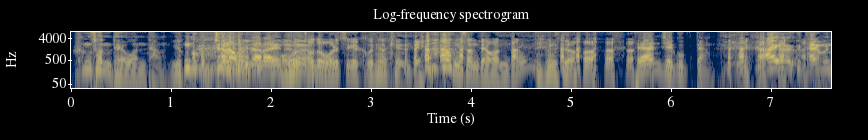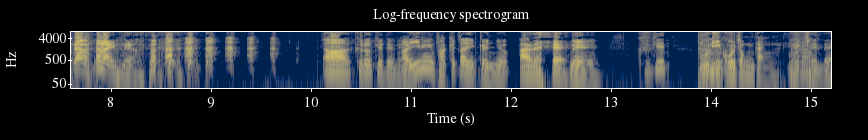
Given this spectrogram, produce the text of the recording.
흥선 대원당 이런 거 없잖아 우리나라에는. 어, 저도 머릿속에 그거 생각했는데. 흥선 대원당? 이러면서. 대한제국당. 아 이거 닮은 당 하나 있네요. 아 그렇게 되네. 아, 이름이 바뀌었다니까요? 아 네. 네. 그게 우리 당- 고정당 이렇게 네.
